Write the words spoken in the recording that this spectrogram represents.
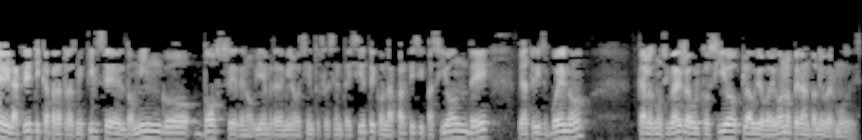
Y la crítica para transmitirse el domingo 12 de noviembre de 1967 con la participación de Beatriz Bueno, Carlos Monsiváis, Raúl Cosío, Claudio Obregón, Opera Antonio Bermúdez.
